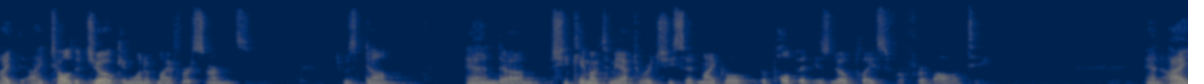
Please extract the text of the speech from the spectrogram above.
I, I told a joke in one of my first sermons. It was dumb. And um, she came up to me afterwards. She said, Michael, the pulpit is no place for frivolity. And I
